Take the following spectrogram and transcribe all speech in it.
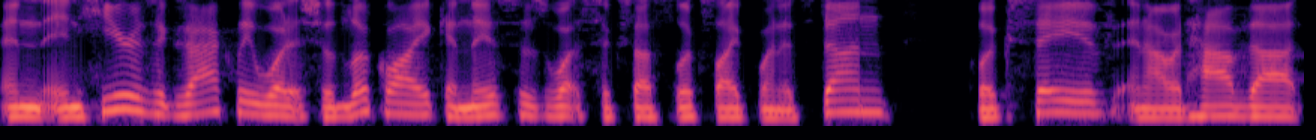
and and here's exactly what it should look like and this is what success looks like when it's done. Click save and i would have that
